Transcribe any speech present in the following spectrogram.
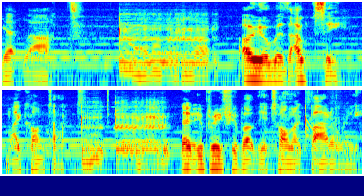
get that. Oh, you're with Outsy, my contact. Let me brief you about the atomic battery.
